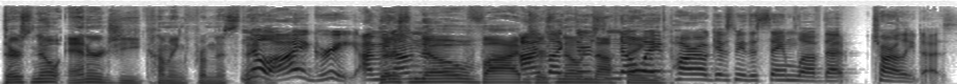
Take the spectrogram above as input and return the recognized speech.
There's no energy coming from this thing. No, I agree. I mean, there's I'm no vibes. I'm there's like, no there's nothing. no way Paro gives me the same love that Charlie does.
